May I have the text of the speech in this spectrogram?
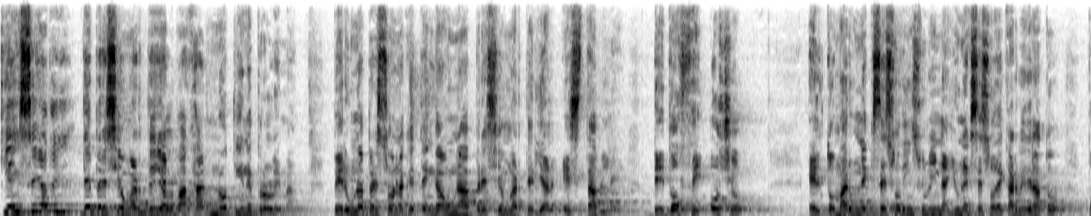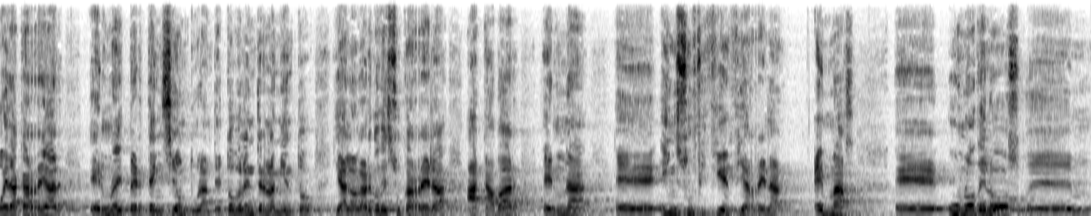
Quien sea de, presión arterial baja no tiene problema, pero una persona que tenga una presión arterial estable de 12-8, el tomar un exceso de insulina y un exceso de carbohidrato puede acarrear en una hipertensión durante todo el entrenamiento y a lo largo de su carrera acabar en una eh, insuficiencia renal. Es más, eh, uno de los, eh,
